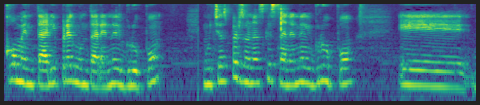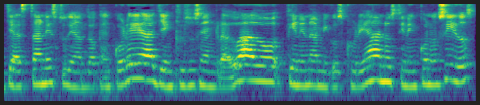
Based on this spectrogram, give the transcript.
comentar y preguntar en el grupo. Muchas personas que están en el grupo eh, ya están estudiando acá en Corea, ya incluso se han graduado, tienen amigos coreanos, tienen conocidos,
